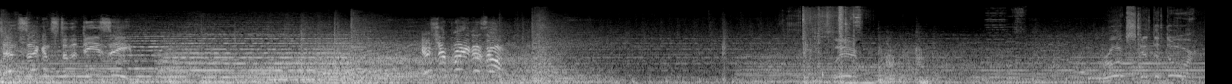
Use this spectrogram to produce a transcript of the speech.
Ten seconds to the DZ. Get your breathers up! Brooks, get the door.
